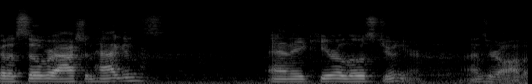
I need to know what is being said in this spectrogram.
Got a silver Ashton Hagans and a Kira Lewis Jr. as your auto.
